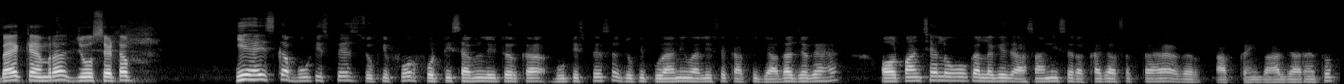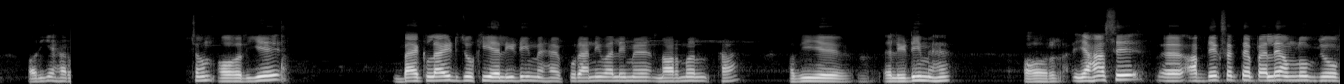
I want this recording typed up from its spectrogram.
बैक कैमरा जो सेटअप ये है इसका बूट स्पेस जो कि 447 लीटर का बूट स्पेस है, जो कि पुरानी वाली से काफ़ी ज़्यादा जगह है। और पाँच छः लोगों का लगेज आसानी से रखा जा सकता है अगर आप कहीं बाहर जा रहे हैं तो। और ये हर सिस्टम और ये बैकलाइट जो कि एलईडी में है, पुरानी वाली में नॉर्मल था, अभी ये एलईडी में है। और यहाँ से आप देख सकते हैं, पहले हम लोग जो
